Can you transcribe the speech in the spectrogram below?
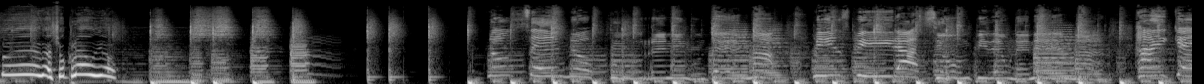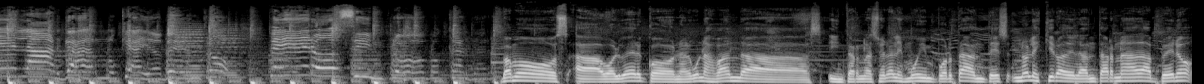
¡Eh, gallo Claudio! Vamos a volver con algunas bandas internacionales muy importantes. No les quiero adelantar nada, pero.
